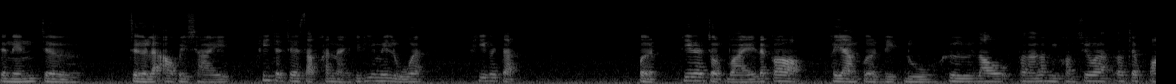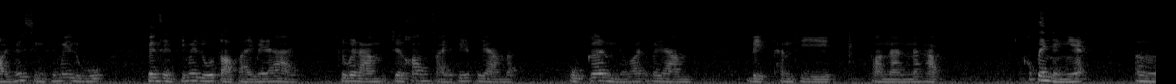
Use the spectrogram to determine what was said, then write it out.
จะเน้นเจอเจอแล้วเอาไปใช้ พี่จะเจอศัพท์คันไหนที่พี่ไม่รู้อะพี่ก็จะเปิดพี่ก็จดไว้แล้วก็พยายามเปิดดิกดู คือเราตอนนั้นเรามีความเชื่อว่าเราจะปล่อยให้สิ่งที่ไม่รู้ เป็นสิ่งที่ไม่รู้ต่อไปไม่ได้ คือเวลาเจอข้อสงสัยพี่จะพยายามแบบ Google หรือว่าจะพยายามดิกทันทีตอนนั้นนะครับ ก็เป็นอย่างเงี้ย เออ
